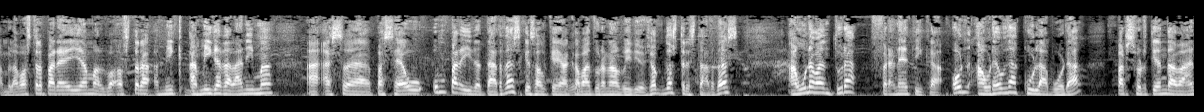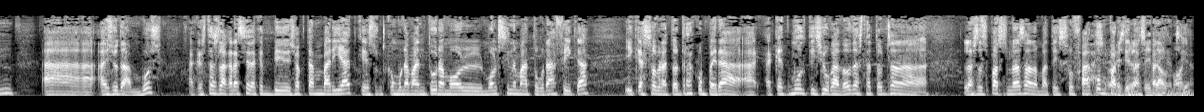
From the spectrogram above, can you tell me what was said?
amb la vostra parella, amb el vostre amic, amiga de l'ànima, eh, es eh, passeu un parell de tardes, que és el que acaba durant el videojoc, dos, tres tardes, a una aventura frenètica, on haureu de col·laborar per sortir endavant eh, ajudant-vos. Aquesta és la gràcia d'aquest videojoc tan variat, que és com una aventura molt, molt cinematogràfica i que sobretot recupera a- aquest multijugador d'estar tots a, les dues persones al mateix sofà Això compartint l'experiència.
